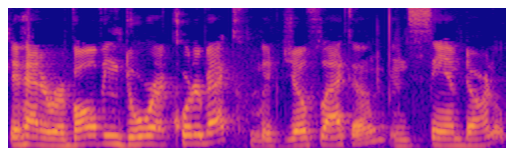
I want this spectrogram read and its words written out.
They've had a revolving door at quarterback with Joe Flacco and Sam Darnold.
